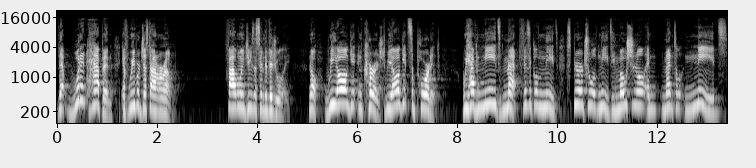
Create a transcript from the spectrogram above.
that wouldn't happen if we were just on our own, following Jesus individually. No, we all get encouraged, we all get supported. We have needs met physical needs, spiritual needs, emotional and mental needs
